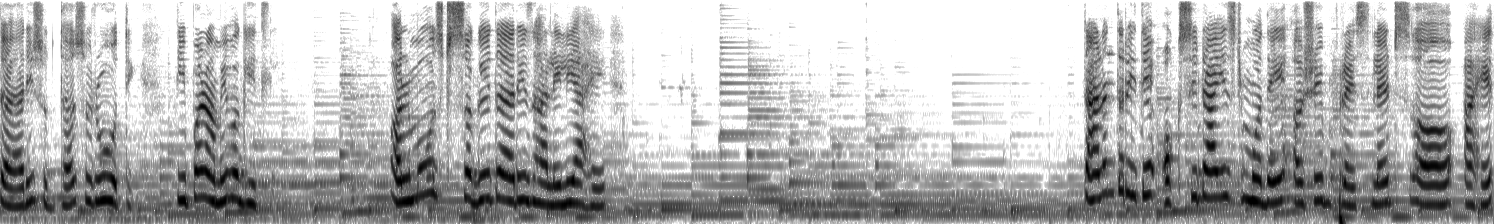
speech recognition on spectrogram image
तयारीसुद्धा सुरू होती. ती पण आम्ही बघितली. ऑलमोस्ट सगळी तयारी झालेली आहे. त्यानंतर इथे ऑक्सिडाइज्डमध्ये असे ब्रेसलेट्स आहेत.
